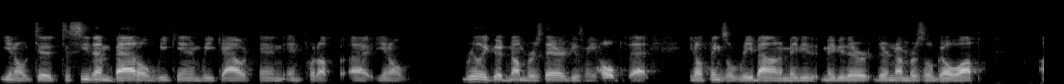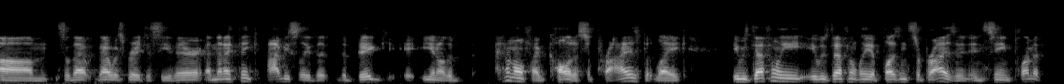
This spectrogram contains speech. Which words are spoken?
you know, to to see them battle week in and week out, and and put up uh, you know really good numbers there. Gives me hope that you know things will rebound and maybe maybe their their numbers will go up. Um, so that that was great to see there. And then I think obviously the the big you know the I don't know if I'd call it a surprise, but like it was definitely it was definitely a pleasant surprise in, in seeing Plymouth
